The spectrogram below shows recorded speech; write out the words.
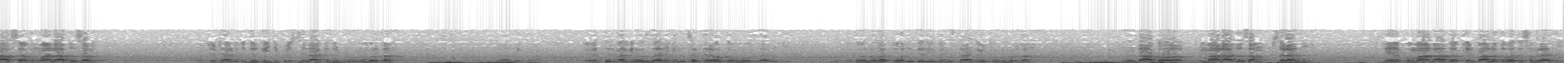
حادثہ فمانا زم چٹان ذکر کی کہ اصطلاح کے لٹون عمر غم. تل مال کی نوزگاری کی سب کرور تو نوزگاری کی. لغت تو ہوتی تھی لیکن اس طرح کے لٹون عمر غم. دا مانا زم سرازی دیم پمانا د قربان و دوت سمراجی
